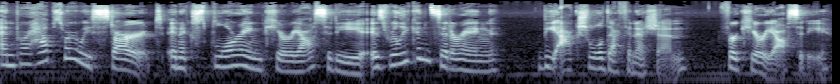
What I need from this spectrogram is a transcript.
And perhaps where we start in exploring curiosity is really considering the actual definition for curiosity.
